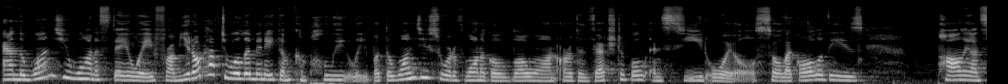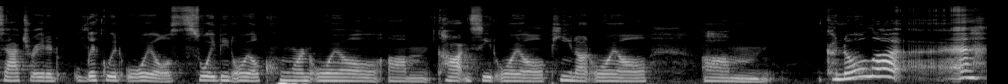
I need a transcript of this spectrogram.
And the ones you want to stay away from, you don't have to eliminate them completely, but the ones you sort of want to go low on are the vegetable and seed oils. So, like all of these polyunsaturated liquid oils, soybean oil, corn oil, um, cottonseed oil, peanut oil, um, canola. Eh,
